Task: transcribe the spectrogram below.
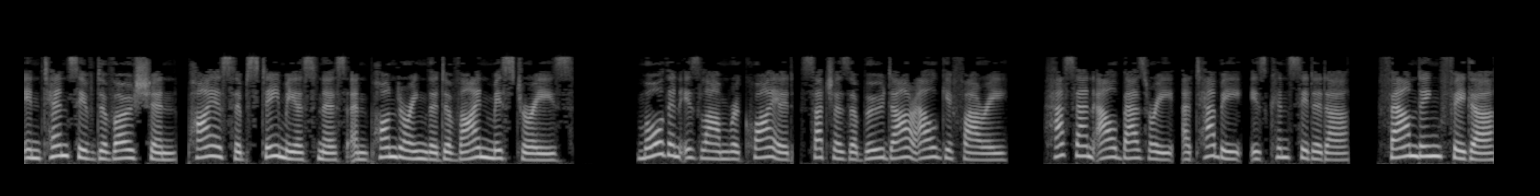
intensive devotion, pious abstemiousness and pondering the divine mysteries, more than Islam required, such as Abu Dhar al-Ghifari. Hassan al-Basri, a tabi, is considered a founding figure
